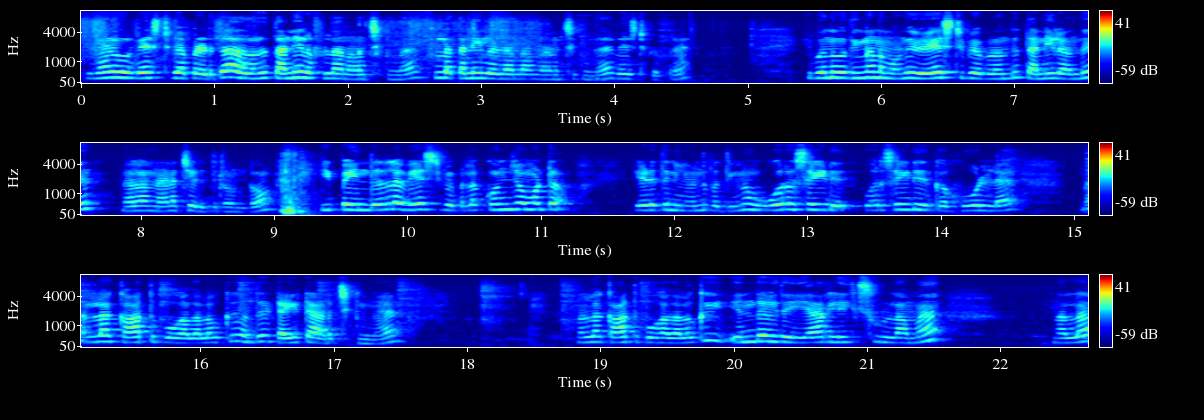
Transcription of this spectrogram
இது மாதிரி ஒரு வேஸ்ட் பேப்பர் எடுத்து அதை வந்து தண்ணியில் ஃபுல்லாக நினச்சிக்கோங்க. ஃபுல்லாக தண்ணியில் நல்லா நினச்சிக்கோங்க வேஸ்ட் பேப்பரை இப்போ வந்து பார்த்திங்கன்னா நம்ம வந்து வேஸ்ட் பேப்பர் வந்து தண்ணியில் வந்து நல்லா நினச்சி எடுத்துகிட்டு வந்துட்டோம். இப்போ இந்த இதில் வேஸ்ட் பேப்பரில் கொஞ்சம் மட்டும் எடுத்து நீங்கள் வந்து பார்த்திங்கன்னா ஒரு சைடு ஒரு சைடு இருக்க ஹோலில் நல்லா காற்று போகாத அளவுக்கு வந்து டைட்டாக அடைச்சிக்குங்க. நல்லா காற்று போகாத அளவுக்கு எந்த வித ஏர் லீக்ஸும் இல்லாமல் நல்லா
